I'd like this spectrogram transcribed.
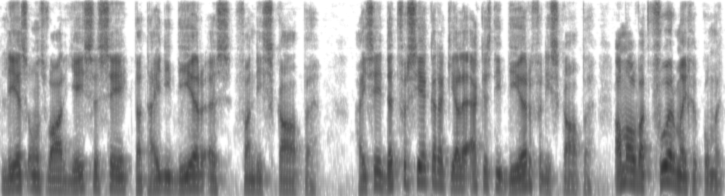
lees ons waar Jesus sê dat hy die deur is van die skape. Hy sê dit verseker ek julle ek is die deur vir die skape. Almal wat voor my gekom het,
